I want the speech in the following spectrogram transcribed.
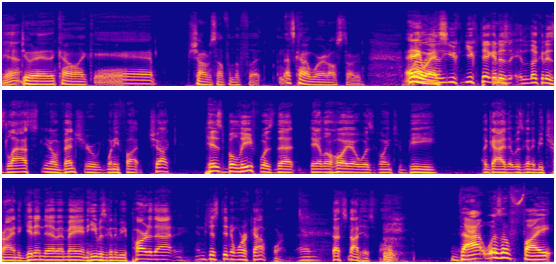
yeah. doing it. Kind of like eh, shot himself in the foot. And that's kind of where it all started. Anyways, Well, you you can take it as look at his last you know venture when he fought Chuck. His belief was that De La Hoya was going to be a guy that was going to be trying to get into MMA, and he was going to be part of that, and it just didn't work out for him. And that's not his fault. That was a fight,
